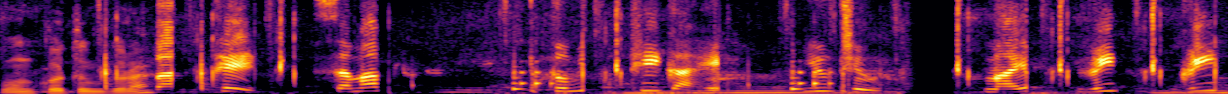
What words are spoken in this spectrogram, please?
फ़ोन करतो मी तुला. थेट समाप्त. तुम्ही ठीक आहे. यूट्यूब माय ग्रीन ग्रीन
